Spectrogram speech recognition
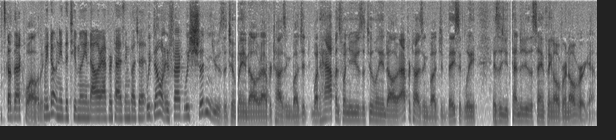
it's got that quality. We don't need the $2 million advertising budget. We don't. In fact, we shouldn't use the $2 million advertising budget. What happens when you use the $2 million advertising budget basically is that you tend to do the same thing over and over again.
